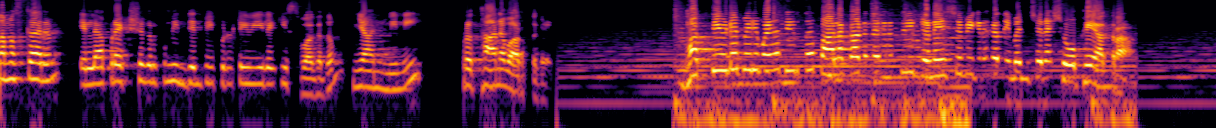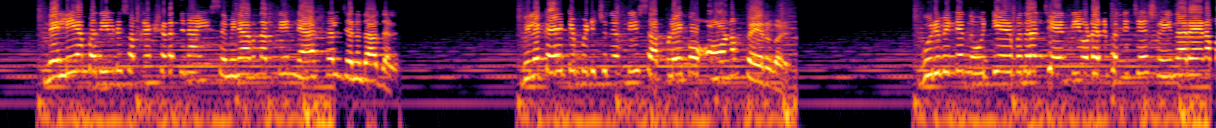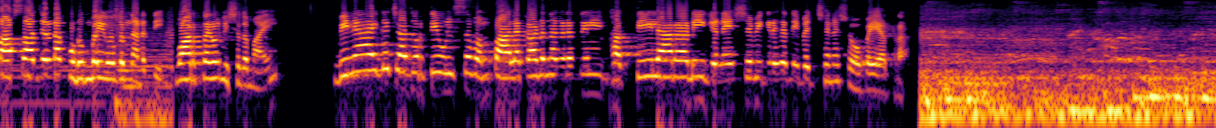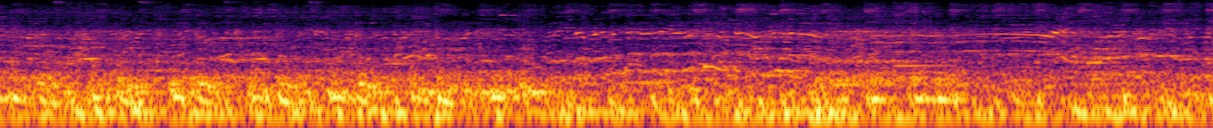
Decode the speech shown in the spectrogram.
നമസ്കാരം. എല്ലാ പ്രേക്ഷകർക്കും ഇന്ത്യൻ പീപ്പിൾ ടിവിയിലേക്ക് സ്വാഗതം. ഞാൻ മിനി. പ്രധാന വാർത്തകൾ. ഭക്തിയുടെ പെരുമഴ തീർത്ത് പാലക്കാട് നഗരത്തിൽ ഗണേശ വിഗ്രഹ നിമഞ്ജന ശോഭയാത്ര. നെല്ലിയാമ്പതിയുടെ സംരക്ഷണത്തിനായി സെമിനാർ നടത്തി നാഷണൽ ജനതാദൾ. വിലക്കയറ്റം പിടിച്ചു നിർത്തി സപ്ലൈകോ ഓണം ഫെയറുകൾ. ഗുരുവിന്റെ നൂറ്റി എഴുപതാം ജയന്തിയോടനുബന്ധിച്ച് ശ്രീനാരായണ മാസാചരണ കുടുംബയോഗം നടത്തി. വാർത്തകൾ വിശദമായി. വിനായക ചതുർത്ഥി ഉത്സവം പാലക്കാട് നഗരത്തിൽ ഭക്തിയിലാറാടി ഗണേശ വിഗ്രഹ നിമജ്ജന ശോഭയാത്ര.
